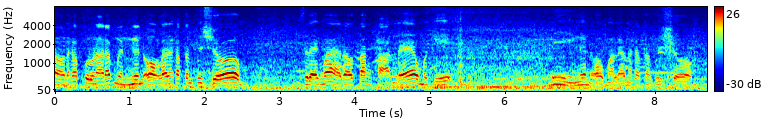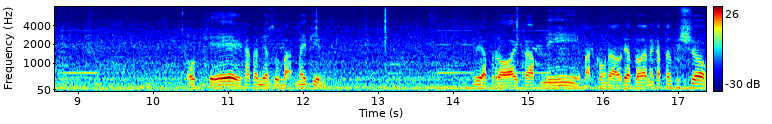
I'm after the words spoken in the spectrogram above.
ว นะครับกรุณารับเงินเงินออกแล้วนะครับท่านผู้ชม แสดงว่าเราตั้งผ่านแล้วเมื่อกี้ นี่เงินออกมาแล้วนะครับท่านผู้ชม โอเคค่าธรรมเนียมศูนย์บาทไม่พิมพ์ เรียบร้อยครับนี่บัตรของเราเรียบร้อยแล้วนะครับท่านผู้ชม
